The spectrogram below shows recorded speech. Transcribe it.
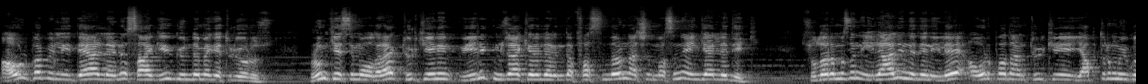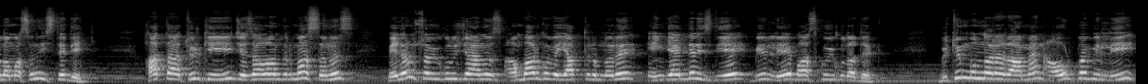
Avrupa Birliği değerlerine saygıyı gündeme getiriyoruz. Rum kesimi olarak Türkiye'nin üyelik müzakerelerinde fasılların açılmasını engelledik. Sularımızın ihlali nedeniyle Avrupa'dan Türkiye'ye yaptırım uygulamasını istedik. Hatta Türkiye'yi cezalandırmazsanız Belarus'a uygulayacağınız ambargo ve yaptırımları engelleriz diye birliğe baskı uyguladık. Bütün bunlara rağmen Avrupa Birliği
